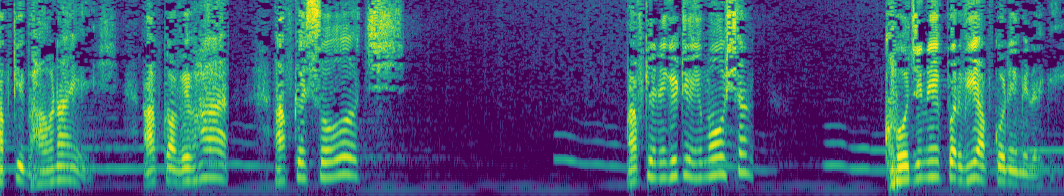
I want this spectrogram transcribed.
आपकी भावनाएँ, आपका व्यवहार, आपकी सोच, आपके नेगेटिव इमोशन खोजने पर भी आपको नहीं मिलेगी।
